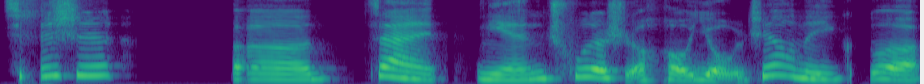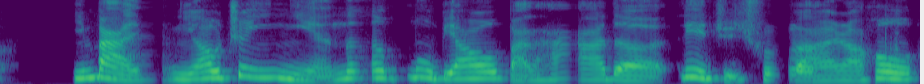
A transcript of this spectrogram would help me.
其实，呃，在年初的时候有这样的一个，你把你要这一年的目标把它的列举出来，然后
